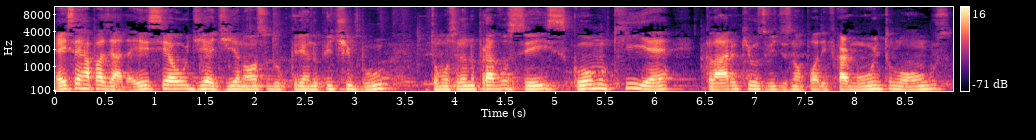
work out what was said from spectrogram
É isso aí, rapaziada. Esse é o dia a dia nosso do Criando Pitbull. Estou mostrando para vocês como que é. Claro que os vídeos não podem ficar muito longos,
